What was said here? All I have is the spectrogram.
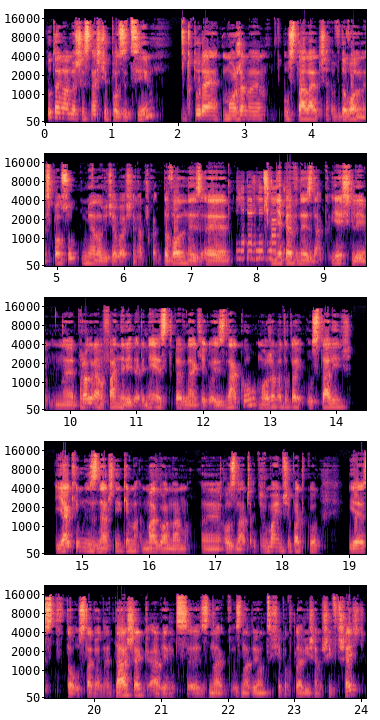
Tutaj mamy 16 pozycji, które możemy ustalać w dowolny sposób, mianowicie właśnie na przykład dowolny, e, niepewny znak. Jeśli e, program FineReader nie jest pewny jakiegoś znaku, możemy tutaj ustalić jakim znacznikiem ma go nam e, oznaczać. W moim przypadku jest to ustawiony daszek, a więc e, znak znajdujący się pod klawiszem Shift 6.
